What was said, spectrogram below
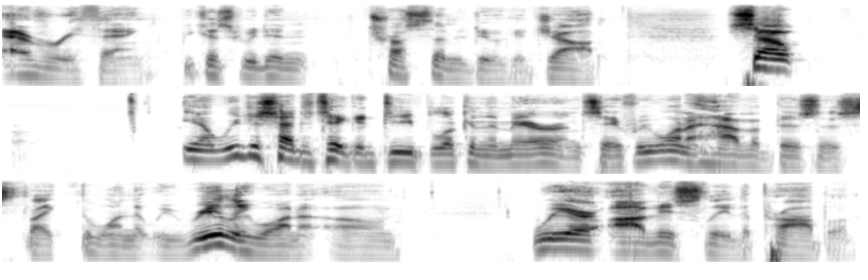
everything because we didn't trust them to do a good job. So, you know, we just had to take a deep look in the mirror and say if we want to have a business like the one that we really want to own, we are obviously the problem.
